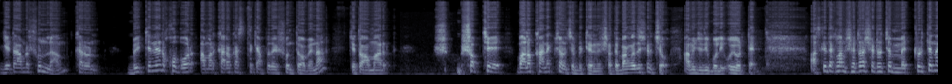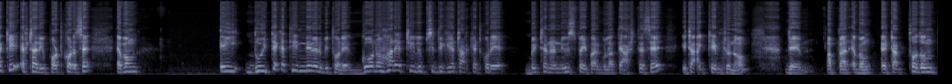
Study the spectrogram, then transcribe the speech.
যেটা আমরা শুনলাম, কারণ ব্রিটেনের খবর আমার কারও কাছ থেকে আপনাদের শুনতে হবে না, যেহেতু আমার সবচেয়ে ভালো কানেকশন হচ্ছে ব্রিটেনের সাথে, বাংলাদেশের চেয়েও, আমি যদি বলি ওই অর্থে। আজকে দেখলাম সেটা সেটা হচ্ছে মেট্রোতে নাকি একটা রিপোর্ট করেছে, এবং এই দুই থেকে তিন দিনের ভিতরে গণহারে টিউলিপ সিদ্দিকে টার্গেট করে ব্রিটেনের নিউজ পেপার গুলাতে আসতেছে, এটা আই কেম টু নো যে আপনার, এবং এটার তদন্ত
